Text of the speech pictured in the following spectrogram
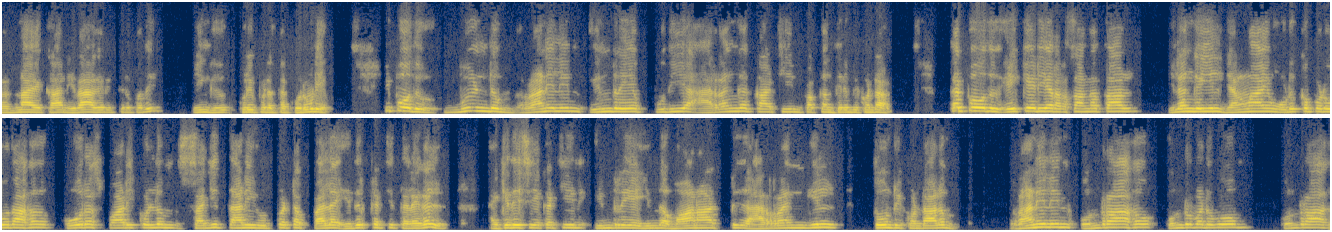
ரட்நாயக்கா நிராகரித்திருப்பது இங்கு குறிப்பிடத்தக்க ஒரு விடயம். இப்போது மீண்டும் ரணிலின் இன்றைய புதிய அரங்க காட்சியின் பக்கம் திரும்பிக் கொண்டார். தற்போது ஏகேடிஆர் அரசாங்கத்தால் இலங்கையில் ஜனநாயகம் ஒடுக்கப்படுவதாக கோரஸ் பாடிக்கொள்ளும் சஜித் அணி உட்பட்ட பல எதிர்கட்சி தலைகள் ஐக்கிய தேசிய கட்சியின் இன்றைய இந்த மாநாட்டு அரங்கில் தோன்றிக் கொண்டாலும் ரணிலின் ஒன்றாக ஒன்றுபடுவோம் ஒன்றாக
